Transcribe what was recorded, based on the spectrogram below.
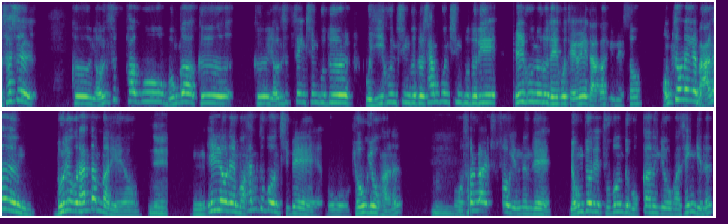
사실 그 연습하고 뭔가 그, 그 연습생 친구들, 뭐 2군 친구들, 3군 친구들이 1군으로 되고 대회에 나가기 위해서 엄청나게 많은 노력을 한단 말이에요. 네, 음, 1년에 뭐 한두 번 집에 뭐 겨우겨우 가는, 음, 뭐 설날 추석 있는데 명절에 두 번도 못 가는 경우가 생기는?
